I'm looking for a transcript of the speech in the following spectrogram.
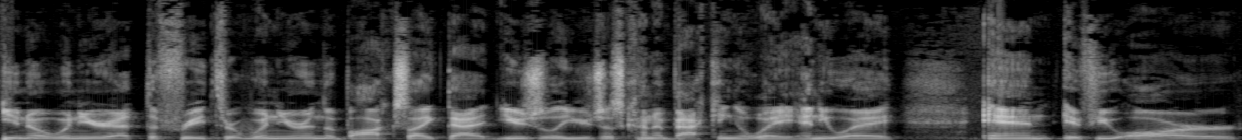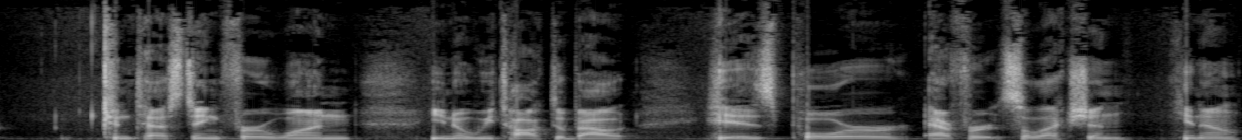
you know, when you're at the free throw, when you're in the box like that, usually you're just kind of backing away anyway. And if you are contesting for one, you know, we talked about his poor effort selection, you know,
